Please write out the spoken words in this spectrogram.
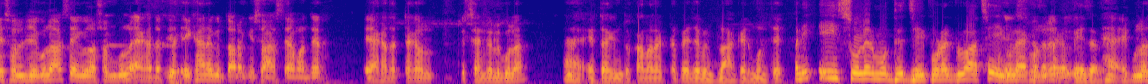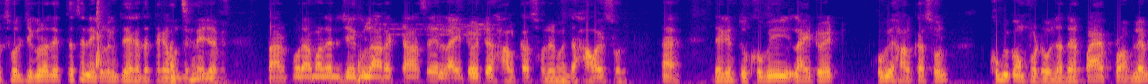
এই সোল যেগুলো আছে এগুলো সবগুলো এক হাজার এখানে কিন্তু আরও কিছু আছে আমাদের এক হাজার টাকা স্যান্ডেলগুলা হ্যাঁ এটা কিন্তু কালার একটা পেয়ে যাবেন ব্ল্যাকের মধ্যে। মানে এই সোলের মধ্যে যেই প্রোডাক্টগুলো আছে এগুলো এক হাজার টাকা পেয়ে যাবে হ্যাঁ এগুলো সোল যেগুলো দেখতেছেন এগুলো কিন্তু এক হাজার টাকার মধ্যে আচ্ছা। পেয়ে যাবেন। তারপরে আমাদের যেগুলো আরেকটা আছে লাইট ওয়েটের হালকা সোলের মধ্যে হাওয়াই সোল হ্যাঁ এটা কিন্তু খুবই লাইট ওয়েট খুবই হালকা সোল খুবই কমফোর্টেবল যাদের পায়ে প্রবলেম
